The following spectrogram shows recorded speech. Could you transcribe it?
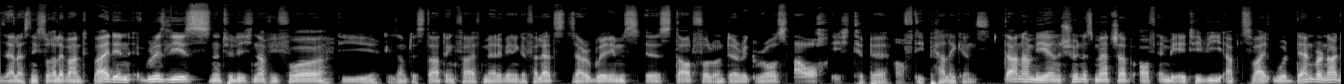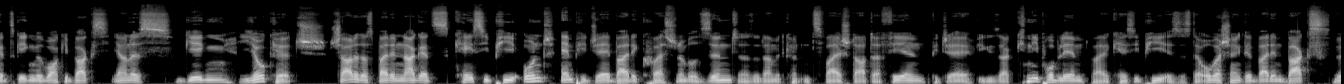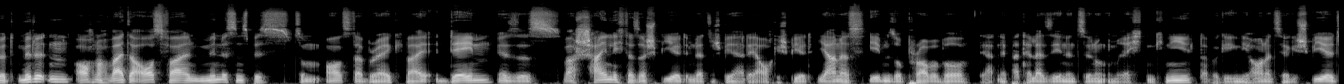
Zeller ist nicht so relevant. Bei den Grizzlies natürlich nach wie vor die gesamte Starting Five mehr oder weniger verletzt. Sarah Williams ist doubtful und Derrick Rose auch. Ich tippe auf die Pelicans. Dann haben wir hier ein schönes Matchup auf NBA TV ab 2 Uhr Denver Nuggets gegen Milwaukee Bucks. Janis gegen Jokic. Schade, dass bei den Nuggets KCP und MPJ beide questionable sind. Also damit könnten zwei Starter fehlen. PJ, wie gesagt, Knieproblem. Bei KCP ist es der Oberschenkel. Bei den Bucks wird Middleton auch noch weiter ausfallen, mindestens bis zum All-Star Break. Bei Dame ist es wahrscheinlich, dass er spielt. Im letzten Spiel hat er auch gespielt. Janis ebenso probable. Der hat eine Patellasehnenentzündung im rechten Knie. Dabei gegen die Hornets ja gespielt.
